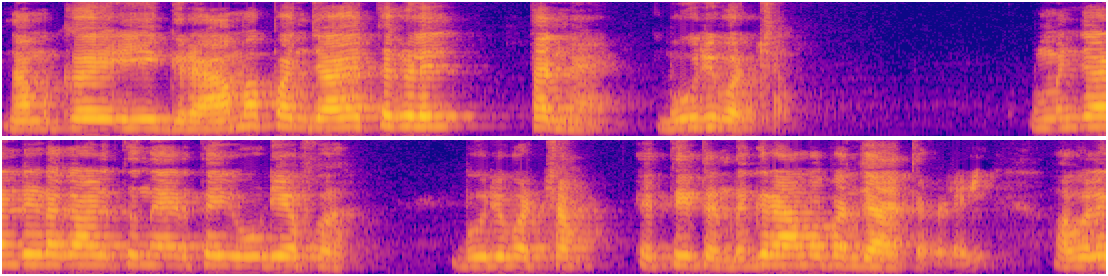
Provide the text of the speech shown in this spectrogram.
നമുക്ക് ഈ ഗ്രാമപഞ്ചായത്തുകളിൽ തന്നെ ഭൂരിപക്ഷം. ഉമ്മൻചാണ്ടിയുടെ കാലത്ത് നേരത്തെ യു ഡി എഫ് ഭൂരിപക്ഷം എത്തിയിട്ടുണ്ട് ഗ്രാമപഞ്ചായത്തുകളിൽ. അതുപോലെ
